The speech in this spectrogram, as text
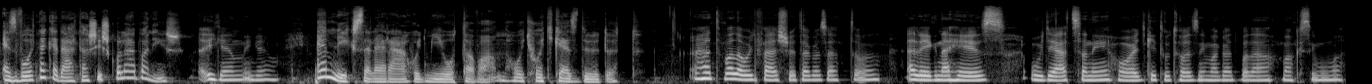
Ez volt neked általános iskolában is? Igen, igen. Emlékszel-e rá, hogy mióta van, hogy hogy kezdődött? Hát valahogy felső tagozattól. Elég nehéz úgy játszani, hogy ki tud hozni magadból a maximumot.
